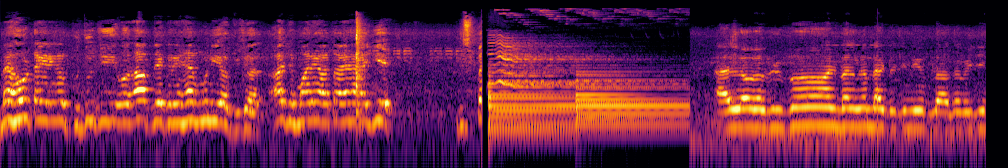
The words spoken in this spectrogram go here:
मैं हूँ टेक्निकल फुदू जी और आप देख रहे हैं मुनी ऑफिशियल आज हमारे आता है ये hello everyone welcome back to new blog अभी जी।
